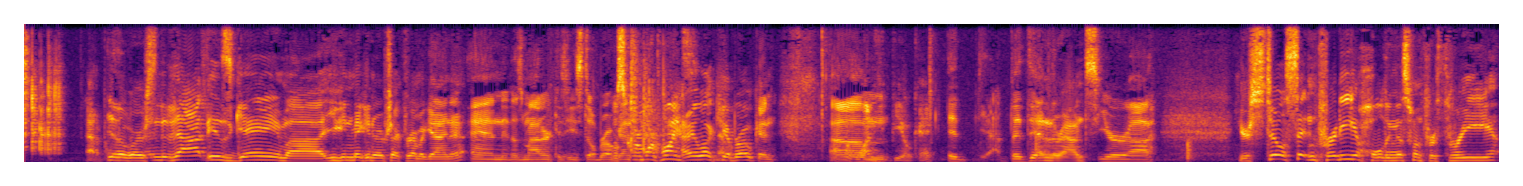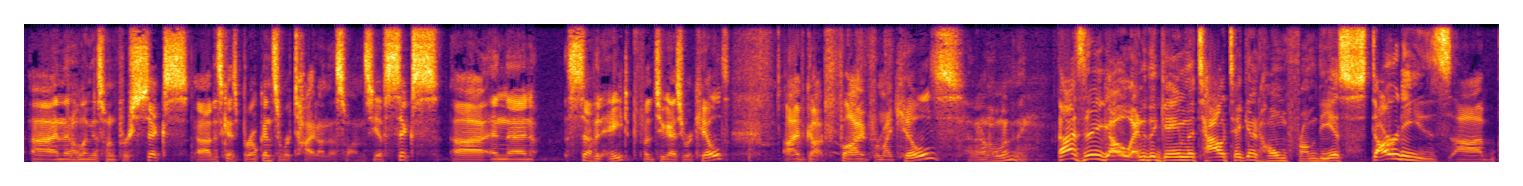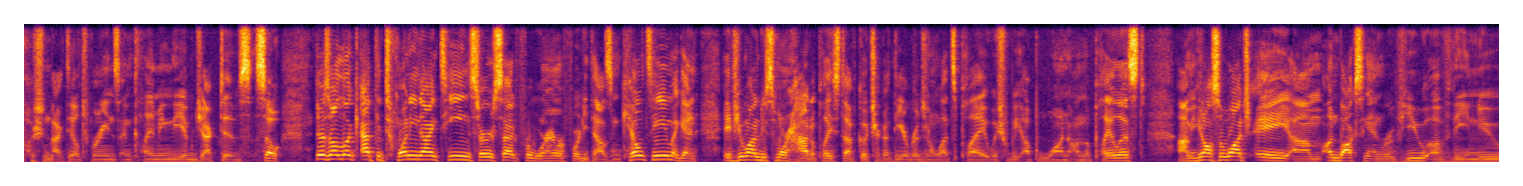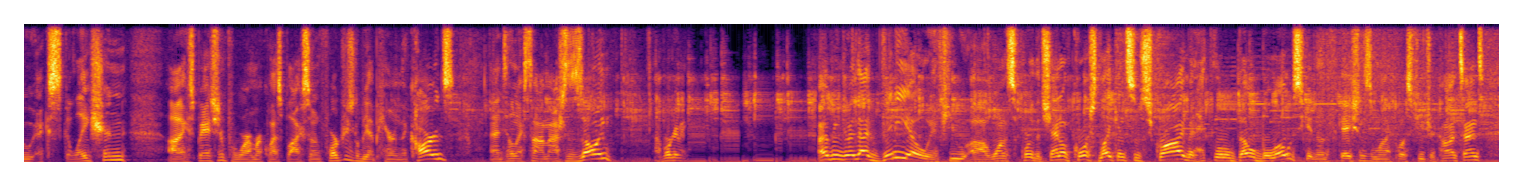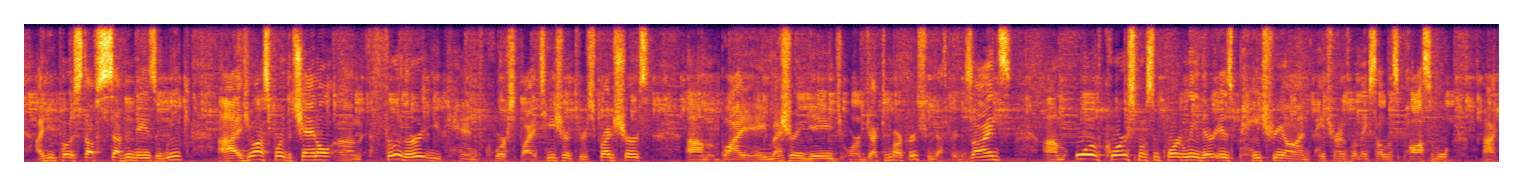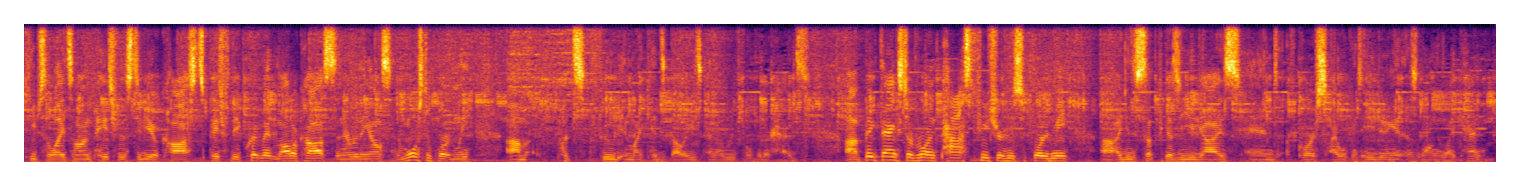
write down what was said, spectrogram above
You're the worst. And that is game. Uh, you can make a nerve check for him again, and it doesn't matter because he's still broken. score more points. Hey, look, No. you're broken. Number one, you'd be okay. It, yeah, but at the end of the round, you're uh, You're still sitting pretty, holding this one for three, uh, and then holding this one for six. Uh, this guy's broken, so we're tied on this one. So you have six, uh, and then seven, eight for the two guys who were killed. I've got five for my kills, and I don't hold anything. That's there you go. End of the game. The Tau taking it home from the Astartes, uh, pushing back the Ultramarines and claiming the objectives. So there's our look at the 2019 starter set for Warhammer 40,000 Kill Team. Again, if you want to do some more how to play stuff, go check out the original Let's Play, which will be up one on the playlist. Um, you can also watch a um, unboxing and review of the new Escalation uh, expansion for Warhammer Quest Blackstone Fortress. It'll be up here in the cards. And until next time, Ashes is Owen. Have a good I hope you enjoyed that video. If you uh, want to support the channel, of course, like and subscribe and hit the little bell below so you get notifications when I post future content. I do post stuff seven days a week. Uh, if you want to support the channel um, further, you can, of course, buy a t-shirt through Spreadshirts, um, buy a measuring gauge or objective markers from Death Designs, um, or, of course, most importantly, there is Patreon. Patreon is what makes all this possible, uh, keeps the lights on, pays for the studio costs, pays for the equipment, model costs, and everything else, and most importantly, um, puts food in my kids' bellies and a roof over their heads. Uh, big thanks to everyone, past, future, who supported me. Uh, I do this stuff because of you guys, and of course, I will continue doing it as long as I can.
